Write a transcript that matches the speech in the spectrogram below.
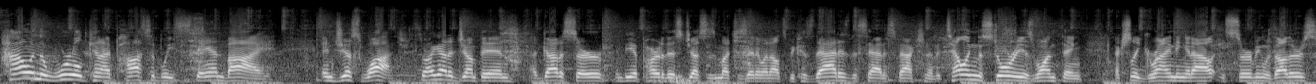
how in the world can I possibly stand by and just watch? So I gotta jump in, I've gotta serve and be a part of this just as much as anyone else because that is the satisfaction of it. Telling the story is one thing, actually grinding it out and serving with others,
